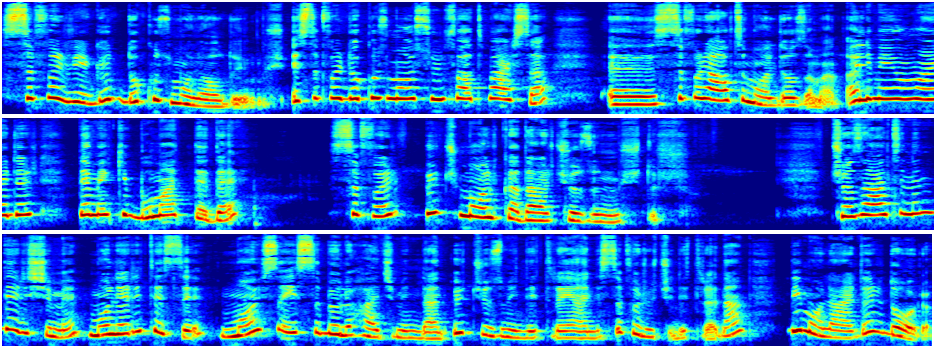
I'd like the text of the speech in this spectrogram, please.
0,9 mol olduğuymuş. E 0,9 mol sülfat varsa e, 0,6 molde o zaman alüminyum vardır. Demek ki bu maddede 0,3 mol kadar çözülmüştür. Çözeltinin derişimi molaritesi mol sayısı bölü hacminden 300 mililitre yani 0,3 litreden 1 molardır doğru.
